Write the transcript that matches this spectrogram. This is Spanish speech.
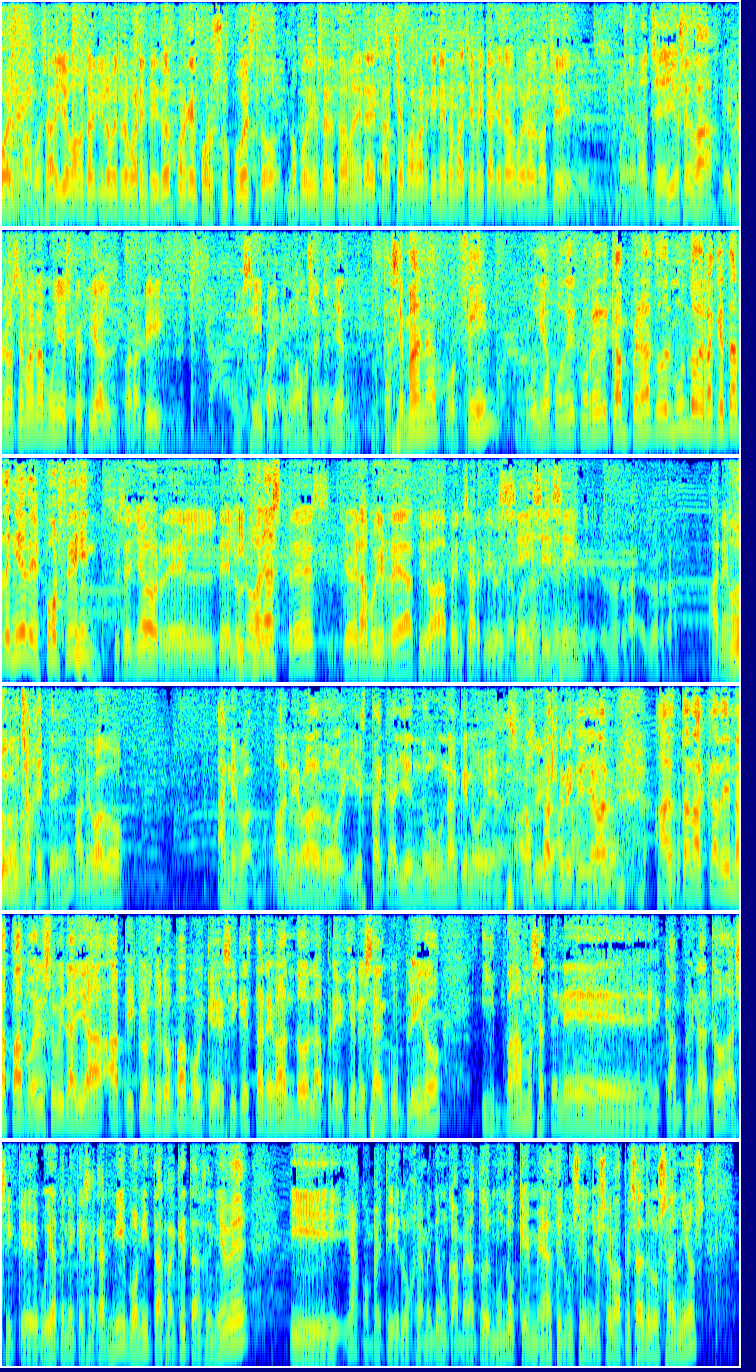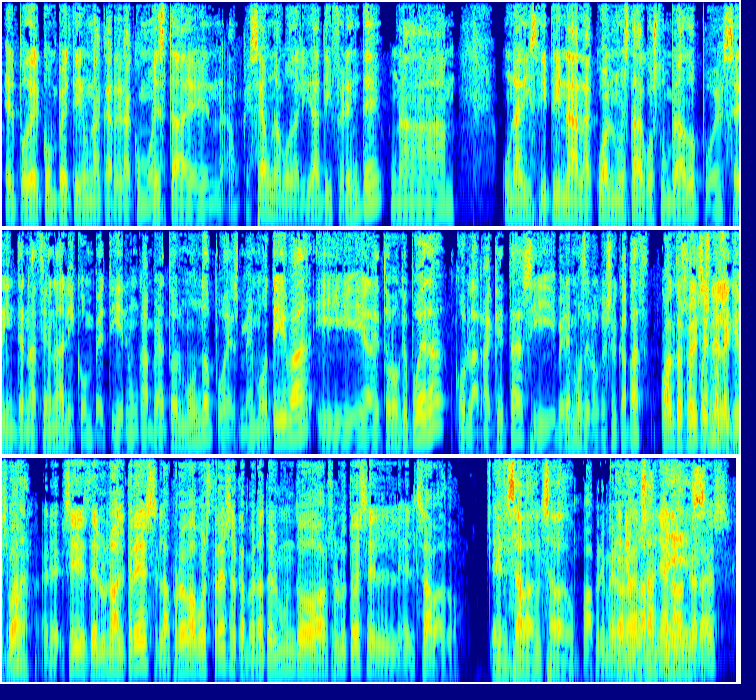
Pues vamos a ello, vamos al kilómetro 42 porque por supuesto, no podía ser de otra manera, está Chema Martínez. Hola Chemita, ¿qué tal? Buenas noches. Buenas noches, Joseba. En una semana muy especial para ti. Pues sí, para que no vamos a engañar. Esta semana, por fin, voy a poder correr el campeonato del mundo de raquetas de nieve, por fin. Sí, señor, el del ¿Y 1 tú al eras- 3, yo era muy reacio a pensar que ibais a Sí, correr. sí, sí. Es verdad, es verdad. Ha Tú y mucha ¿no? gente, ¿eh? Ha nevado. Ha nevado, Ha nevado. y está cayendo una que no veas. Ah, sí, ah. tener que llevar hasta las cadenas para poder subir ahí a, a picos de Europa porque sí que está nevando, las predicciones se han cumplido y vamos a tener campeonato, así que voy a tener que sacar mis bonitas raquetas de nieve y, y a competir, lógicamente, en un campeonato del mundo que me hace ilusión, Joseba, a pesar de los años, el poder competir en una carrera como esta, en, aunque sea una modalidad diferente, una, una disciplina a la cual no estaba acostumbrado, pues ser internacional y competir en un campeonato del mundo, pues me motiva y haré todo lo que pueda con las raquetas y veremos de lo que soy capaz. ¿Cuántos sois en el equipo? el- Sí, es del 1 al 3. La prueba vuestra es el campeonato del mundo absoluto, es el, el sábado. El sábado, el sábado. ¿A primera hora de la mañana a qué hora es?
